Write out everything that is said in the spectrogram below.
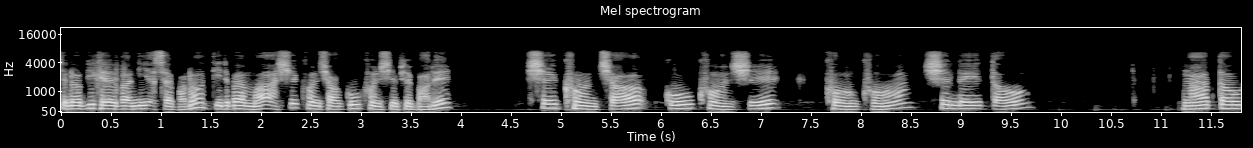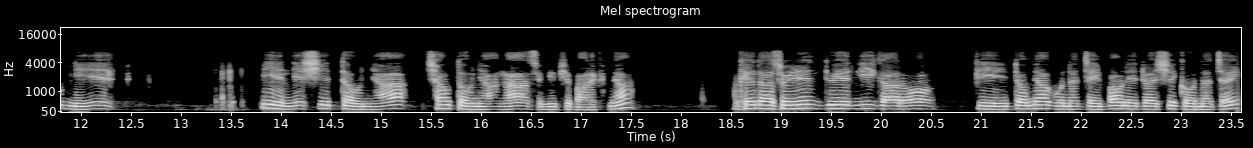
ကျွန်တော်ပြီးခဲ့တဲ့ဘက်နီးအဆက်ပေါ့နော်ဒီတစ်ပတ်မှာ၈ခွန်6 9ခွန်8ဖြစ်ပါတယ်၈ခွန်6 9ခွန်8ခွန်ခွန်8လေး3 5 3နီးပြီးရင်နေ့8 3ည6 3ည5ဆိုပြီးဖြစ်ပါတယ်ခင်ဗျာโอเคဒါဆိုရင်သူရဲ့နီးကတော့ဒီတုံမြောက်ကိုနှစ်ကြိမ်ပေါင်းတဲ့အတွက်၈ကိုနှစ်ကြိမ်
